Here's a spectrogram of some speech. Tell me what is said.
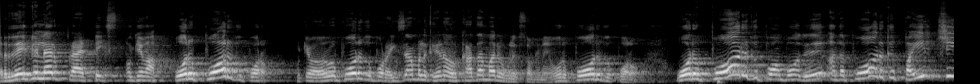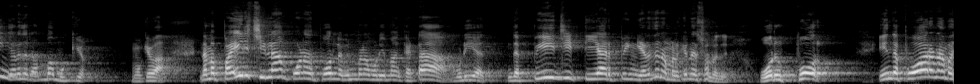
ரெகுலர் ப்ராக்டிக்ஸ் ஓகேவா? ஒரு போருக்கு போகிறோம் ஓகேவா ஒரு போருக்கு போகிறோம் எக்ஸாம்பிளுக்கு நான் ஒரு கதை மாதிரி உங்களுக்கு சொல்கிறேன் ஒரு போருக்கு போகிறோம் ஒரு போருக்கு போகும்போது அந்த போருக்கு பயிற்சிங்கிறது ரொம்ப முக்கியம். ஓகேவா நம்ம பயிற்சிலாம் போன போரில் வின் பண்ண முடியுமா? கேட்டால் முடியாது. இந்த பிஜி டிஆர்பிங்கிறது நம்மளுக்கு என்ன சொல்கிறது ஒரு போர். இந்த போரை நம்ம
